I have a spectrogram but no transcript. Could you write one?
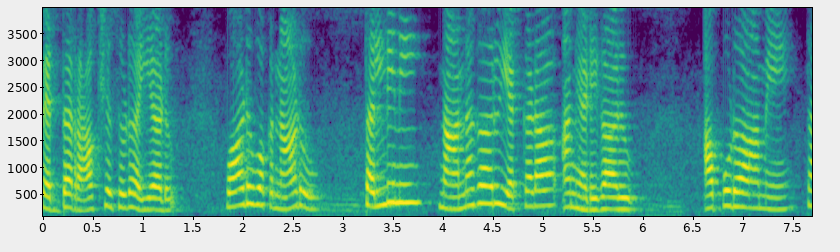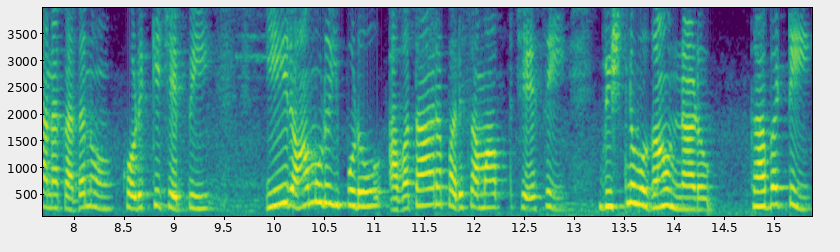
పెద్ద రాక్షసుడు అయ్యాడు. వాడు ఒకనాడు తల్లిని నాన్నగారు ఎక్కడా? అని అడిగాడు. అప్పుడు ఆమె తన కథను కొడుక్కి చెప్పి ఈ రాముడు ఇప్పుడు అవతార పరిసమాప్తి చేసి విష్ణువుగా ఉన్నాడు. కాబట్టి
